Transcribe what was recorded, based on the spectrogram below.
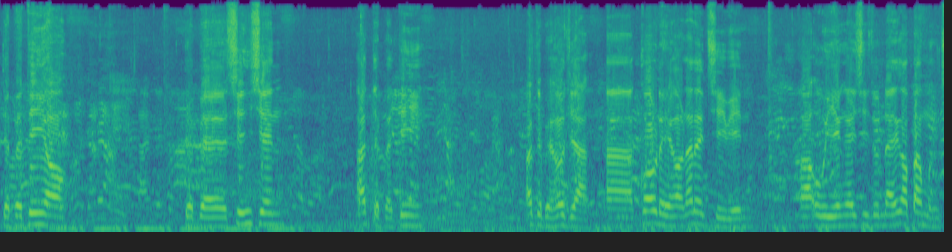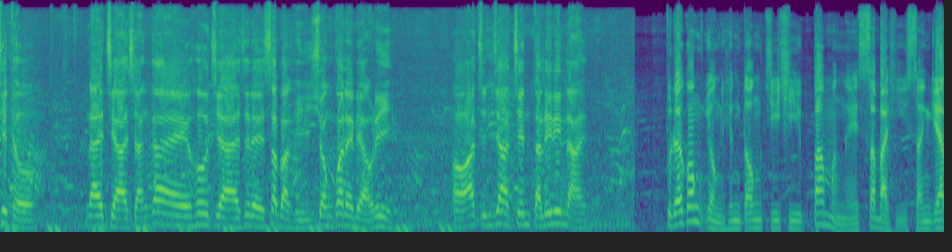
特别甜哦，特别新鲜，啊特别甜，啊特别好食。啊，鼓励吼咱的市民啊，有闲的时阵来到北门佚佗，来食上介好食的这个沙白鱼相关的料理。哦，啊，真正真值得恁来。除了讲用行动支持北门的沙白鱼产业，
